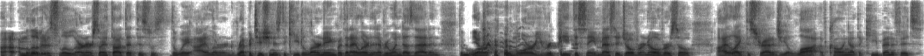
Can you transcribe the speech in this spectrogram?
I'm a little bit of a slow learner, so I thought that this was the way I learned. Repetition is the key to learning, but then I learned that everyone does that, and the more yeah. the more you repeat the same message over and over. So I like the strategy a lot of calling out the key benefits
